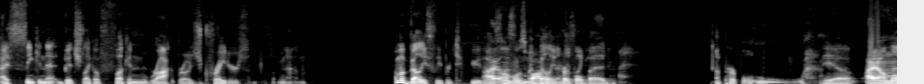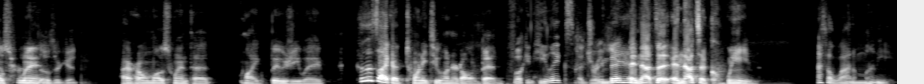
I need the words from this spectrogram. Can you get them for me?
I sink in that bitch like a fucking rock, bro. It just craters. I'm just like, nah. I'm a belly sleeper too. Though, I so almost my bought a and I'm just purple like, bed. A purple. Ooh. Yeah, I almost went. Those are good. I almost went that like bougie way because it's like a twenty two hundred dollar bed, Fucking Helix, a dream Yeah. bed. and that's a and that's a queen. That's a lot of money.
